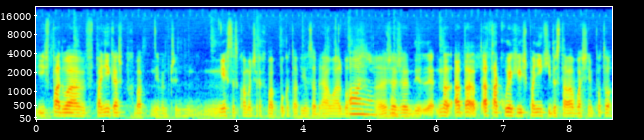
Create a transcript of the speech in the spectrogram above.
I wpadła w panikarz, chyba, nie wiem, czy nie chcę skłamać, ale chyba pogotowie ją zabrało, albo e, że, że na, a, a, ataku jakiejś paniki dostała właśnie po to,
